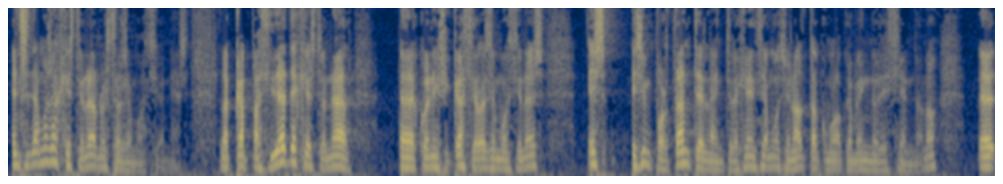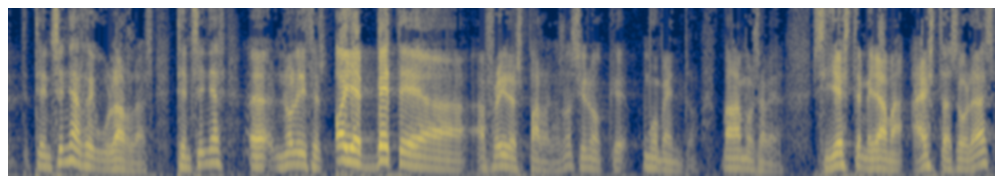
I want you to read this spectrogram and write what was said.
enseñamos a gestionar nuestras emociones. La capacidad de gestionar eh, con eficacia las emociones es es importante en la inteligencia emocional, tal como lo que vengo diciendo. ¿no? Eh, te enseña a regularlas, te enseñas, eh, no le dices, oye, vete a, freír espárragos, ¿no? sino que, un momento, vamos a ver, si este me llama a estas horas,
